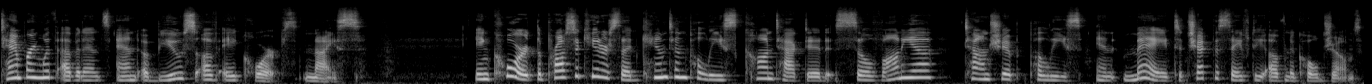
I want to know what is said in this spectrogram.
tampering with evidence, and abuse of a corpse. Nice. In court, the prosecutor said Canton police contacted Sylvania Township Police in May to check the safety of Nicole Jones.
